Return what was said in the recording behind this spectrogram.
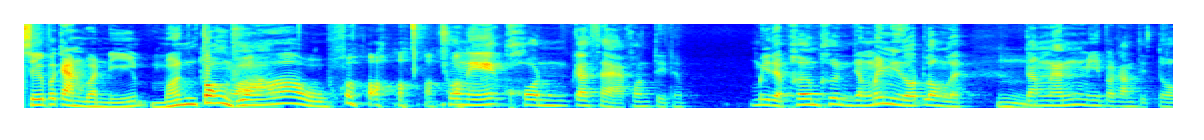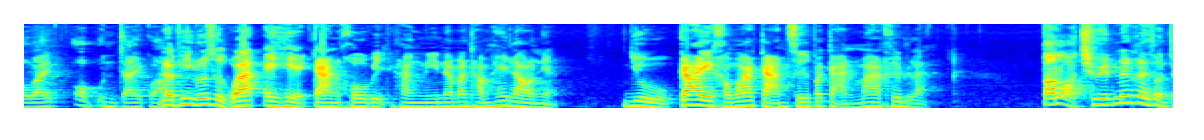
ซื้อประกันวันนี้มันต้องว้าว ช่วงนี้คนกระแสคนติดเนี่ย มีแต่เพิ่มขึ้นยังไม่มีลดลงเลยอืมดังนั้นมีประกันติดตัวไว้อบอุ่นใจกว่า แล้วพี่รู้สึกว่าไอเหตุการณ์โควิดครั้งนี้นะมันทำให้เราเนี่ย อยู่ใกล้คำว่าการซื้อประกันมากขึ้นแหละตลอดชีวิตไม่เคยสนใจ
